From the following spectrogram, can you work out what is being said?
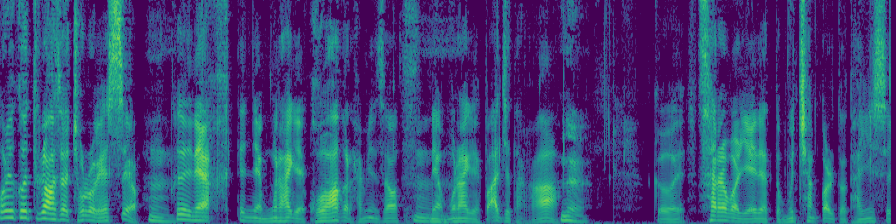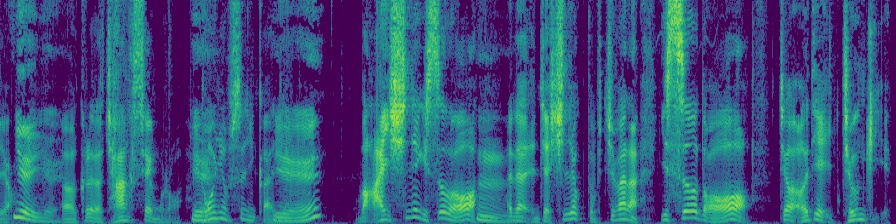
그래 그 들어가서 졸업했어요. 음. 그래서 내가 그때 이제 문학에 고학을 하면서 음. 내가 문학에 빠지다가 네. 그 서랍을 예대 또 문창과를 또 다녔어요. 예, 예. 어 그래서 장학생으로 예. 돈이 없으니까 이제 예. 뭐 아니 실력 있어도 음. 이제 실력도 없지만 있어도 저 어디 정기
